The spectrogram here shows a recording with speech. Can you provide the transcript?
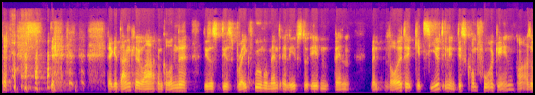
der, der, Gedanke war im Grunde, dieses, dieses Breakthrough-Moment erlebst du eben, wenn, wenn Leute gezielt in den Diskomfort gehen. Also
